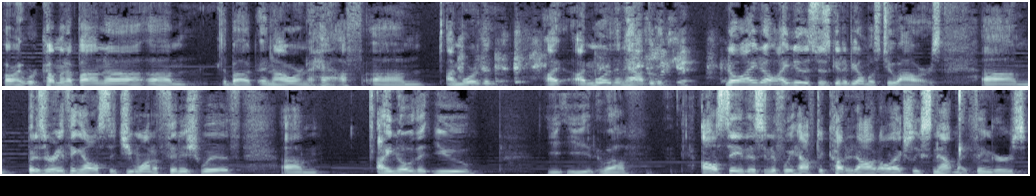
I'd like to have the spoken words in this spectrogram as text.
all right, we're coming up on uh, um, about an hour and a half. Um, I'm more than I, am more than happy to. No, I know. I knew this was going to be almost two hours. Um, but is there anything else that you want to finish with? Um, I know that you, you, you, well, I'll say this, and if we have to cut it out, I'll actually snap my fingers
